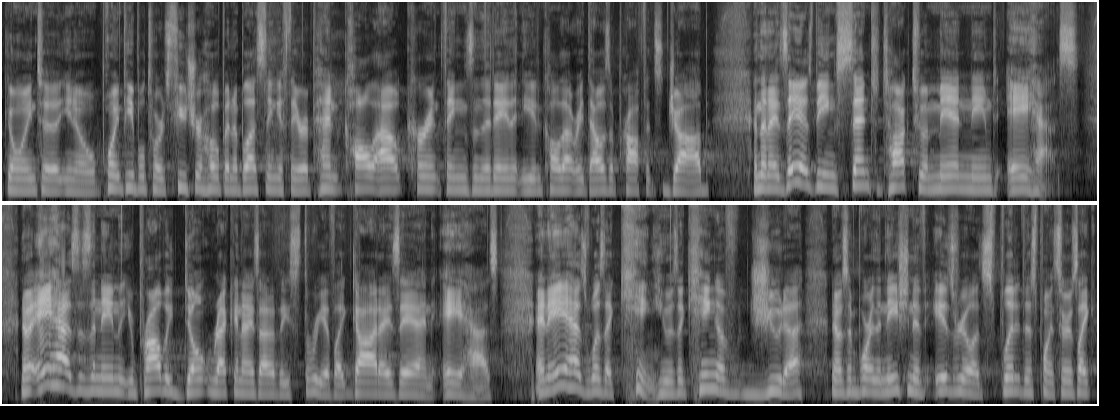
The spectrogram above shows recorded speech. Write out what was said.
going to, you know, point people towards future hope and a blessing if they repent, call out current things in the day that needed called out, right? That was a prophet's job. And then Isaiah is being sent to talk to a man named Ahaz. Now, Ahaz is a name that you probably don't recognize out of these three of like God, Isaiah, and Ahaz. And Ahaz was a king. He was a king of Judah. Now, it's important, the nation of Israel had split at this point. So there's like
